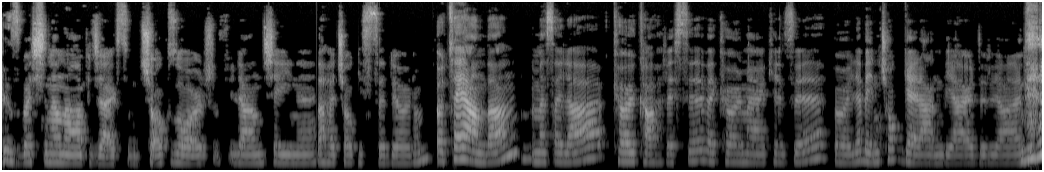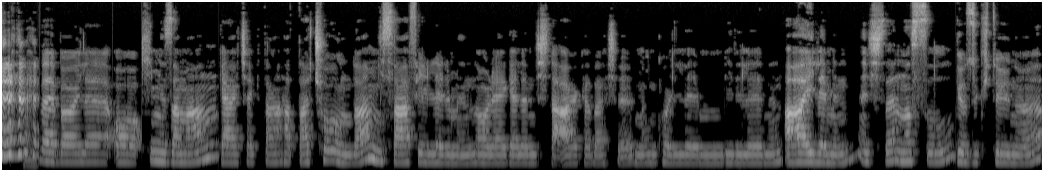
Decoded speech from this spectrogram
kız başına ne yapacaksın çok zor filan şeyini daha çok hissediyorum. Öte yandan mesela köy kahvesi ve köy merkezi böyle beni çok gelen bir yerdir yani. ve böyle o kimi zaman gerçekten hatta çoğunda misafirlerimin oraya gelen işte arkadaşlarımın, kolilerimin, birilerinin, ailemin işte nasıl gözüktüğünü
